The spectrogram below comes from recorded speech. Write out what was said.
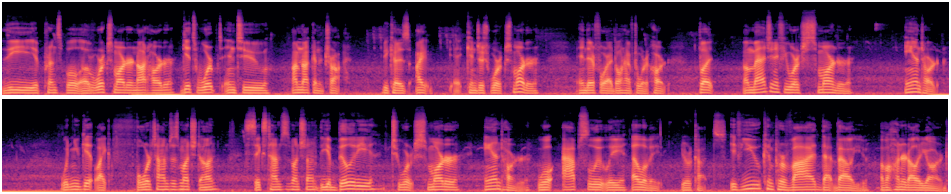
the principle of work smarter, not harder, gets warped into I'm not going to try because I can just work smarter and therefore I don't have to work harder. But imagine if you work smarter and harder. Wouldn't you get like four times as much done? Six times as much done? The ability to work smarter and harder will absolutely elevate your cuts. If you can provide that value of a $100 yard,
